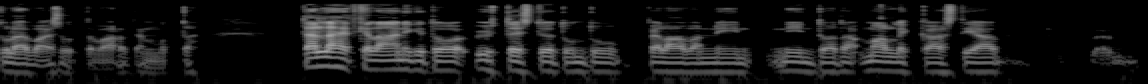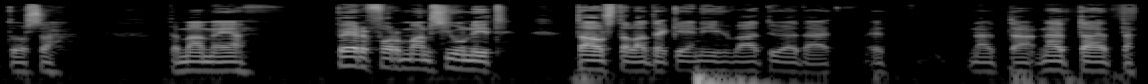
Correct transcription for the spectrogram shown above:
tulevaisuutta varten, mutta tällä hetkellä ainakin tuo yhteistyö tuntuu pelaavan niin, niin tuota mallikkaasti ja tuossa tämä meidän performance unit taustalla tekee niin hyvää työtä, että, että näyttää, näyttää, että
